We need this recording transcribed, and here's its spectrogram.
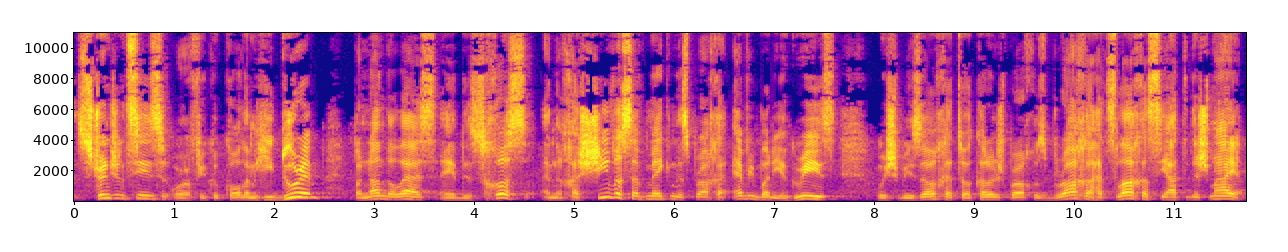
stringencies, or if you could call them hidurim, but nonetheless, a the schus and the chashivas of making this bracha, everybody agrees. We should be zocha to a Kadosh Baruch Hu's bracha hatzlacha siyata deshmaya.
